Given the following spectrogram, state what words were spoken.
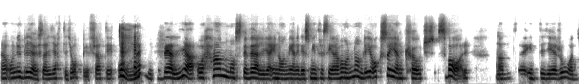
ja och nu blir jag ju så jättejobbig för att det är omöjligt att välja och han måste välja i någon mening det som intresserar honom. Det är också i en coachs svar mm. att eh, inte ge råd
